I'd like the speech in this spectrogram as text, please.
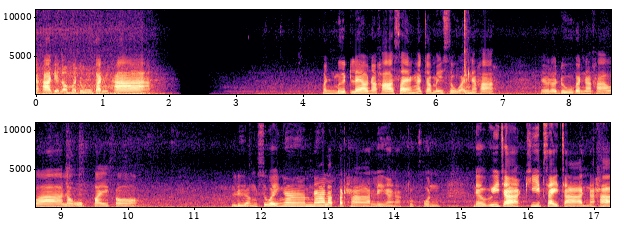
นะคะ เดี๋ยวเรามาดูกันค่ะ มันมืดแล้วนะคะ แสงอาจจะไม่สวยนะคะ เดี๋ยวเราดูกันนะคะว่าเราอบไปก็ เหลืองสวยงาม น่ารับประทานเลยนะทุกคน เดี๋ยววิจะคีบใส่จานนะคะ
